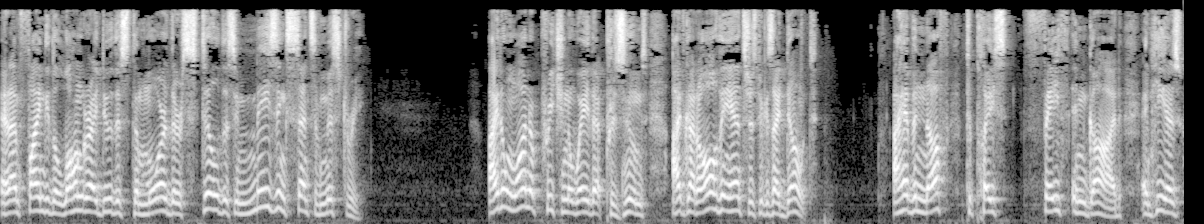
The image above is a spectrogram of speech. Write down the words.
and I'm finding the longer I do this, the more there's still this amazing sense of mystery. I don't want to preach in a way that presumes I've got all the answers because I don't. I have enough to place faith in God, and He has,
